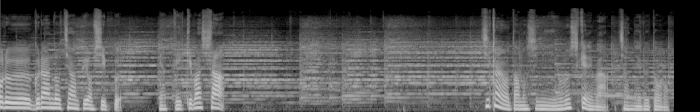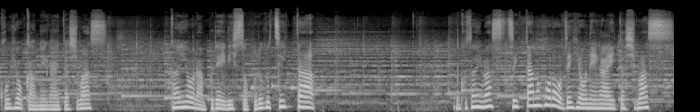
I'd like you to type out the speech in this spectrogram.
ミンゴルグランドチャンピオンシップ。やっていきました。次回お楽しみによろしければチャンネル登録高評価お願いいたします。概要欄プレイリストブログツイッター。ございます。ツイッターのフォローぜひお願いいたします。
